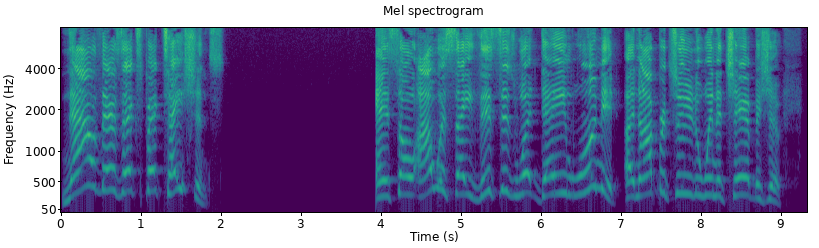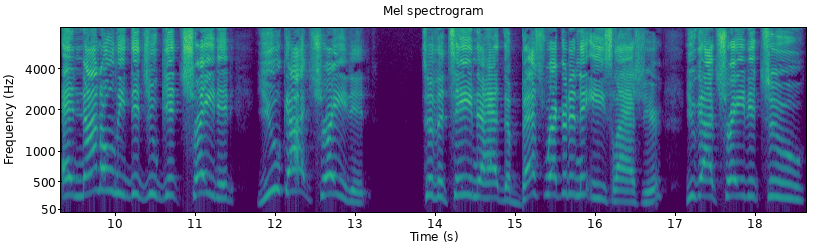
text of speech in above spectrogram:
Now there's expectations. And so I would say this is what Dame wanted an opportunity to win a championship. And not only did you get traded, you got traded to the team that had the best record in the East last year. You got traded to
